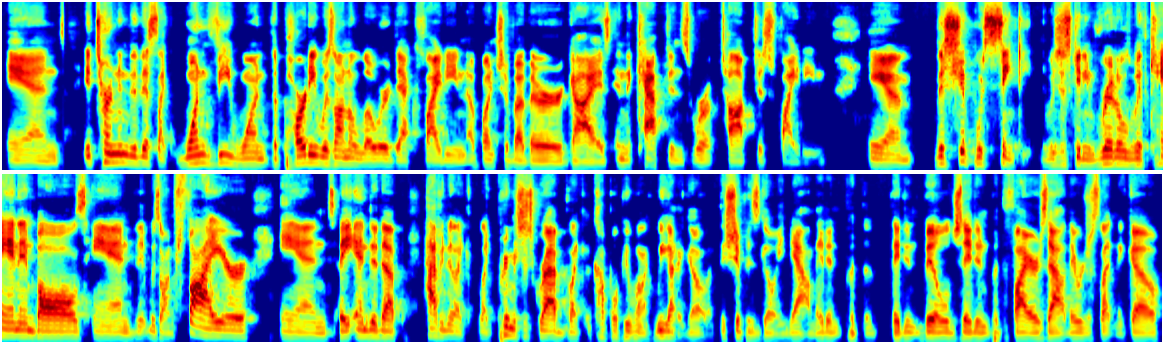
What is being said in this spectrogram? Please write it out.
and it turned into this like 1v1. The party was on a lower deck fighting a bunch of other guys and the captains were up top just fighting. And the ship was sinking. It was just getting riddled with cannonballs and it was on fire. And they ended up having to like, like pretty much just grab like a couple of people and like, we got to go. Like the ship is going down. They didn't put the, they didn't bilge. They didn't put the fires out. They were just letting it go.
